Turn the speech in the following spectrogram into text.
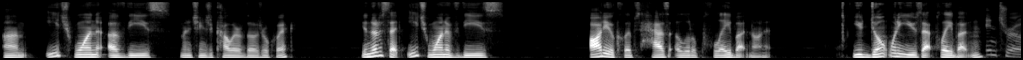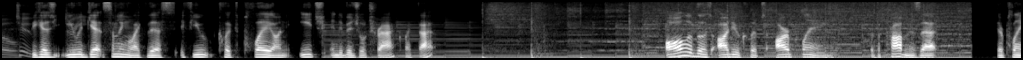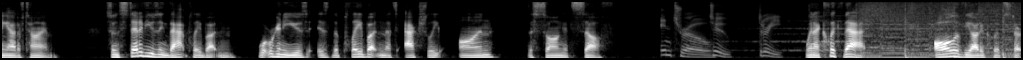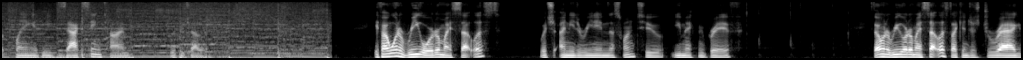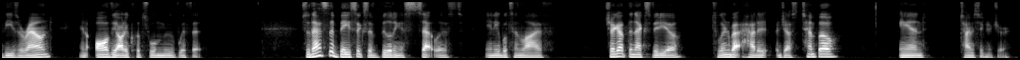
um, each one of these, I'm going to change the color of those real quick. You'll notice that each one of these audio clips has a little play button on it. You don't want to use that play button Intro, two, because you would get something like this if you clicked play on each individual track like that. All of those audio clips are playing, but the problem is that they're playing out of time. So instead of using that play button, what we're going to use is the play button that's actually on the song itself. Intro, two, three, when I click that, all of the audio clips start playing at the exact same time with each other. If I want to reorder my set list, which I need to rename this one to You Make Me Brave, if I want to reorder my set list, I can just drag these around and all the audio clips will move with it. So that's the basics of building a set list in Ableton Live. Check out the next video to learn about how to adjust tempo and time signature.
